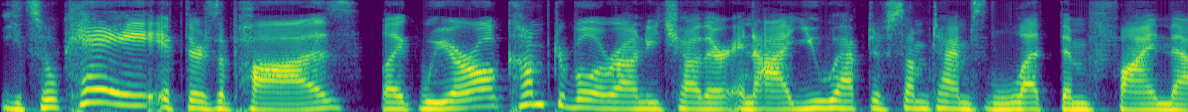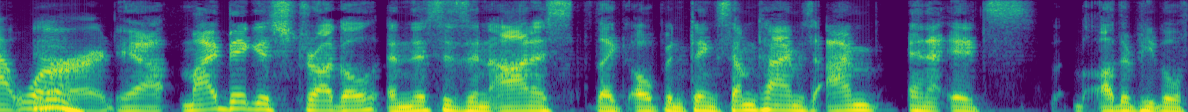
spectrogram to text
It's okay if there's a pause. Like we are all comfortable around each other, and I you have to sometimes let them find that hmm. word. Yeah, my biggest struggle, and this is an honest, like, open thing. Sometimes I'm, and it's other people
